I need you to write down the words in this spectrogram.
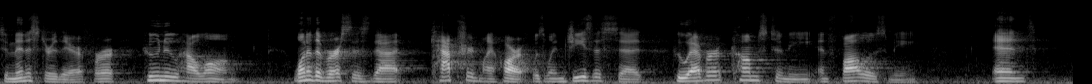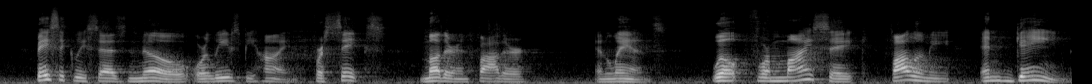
to minister there for who knew how long, one of the verses that captured my heart was when Jesus said, Whoever comes to me and follows me, and basically says no or leaves behind, forsakes mother and father and lands, will, for my sake, follow me and gain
